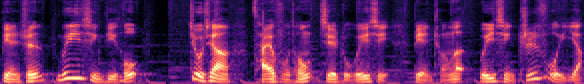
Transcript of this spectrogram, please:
变身微信地图，就像财付通接入微信变成了微信支付一样。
